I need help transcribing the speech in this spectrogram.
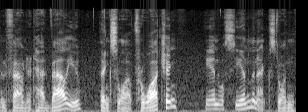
and found it had value. Thanks a lot for watching, and we'll see you in the next one.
